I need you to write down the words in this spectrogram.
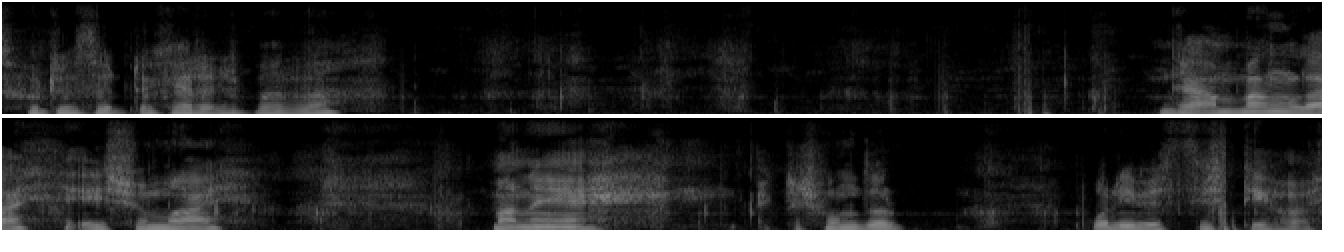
ছোট ছোট খেরের পালা। গ্রাম বাংলায় এই সময় মানে একটা সুন্দর পরিবেশ সৃষ্টি হয়।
